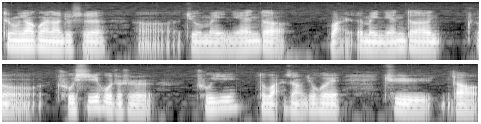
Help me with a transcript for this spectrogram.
这种妖怪呢，就是呃，就每年的。晚每年的呃除夕或者是初一的晚上，就会去到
